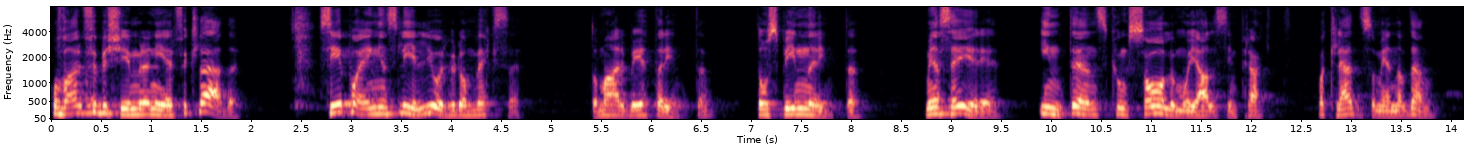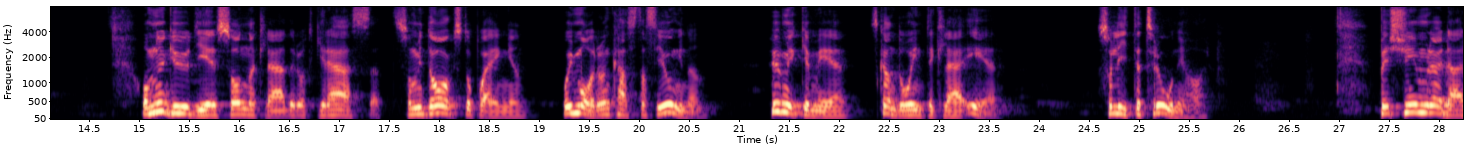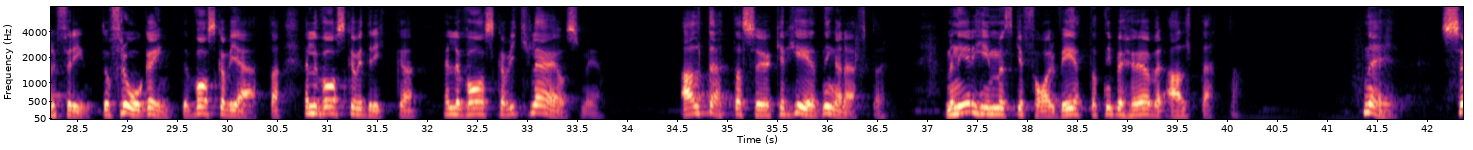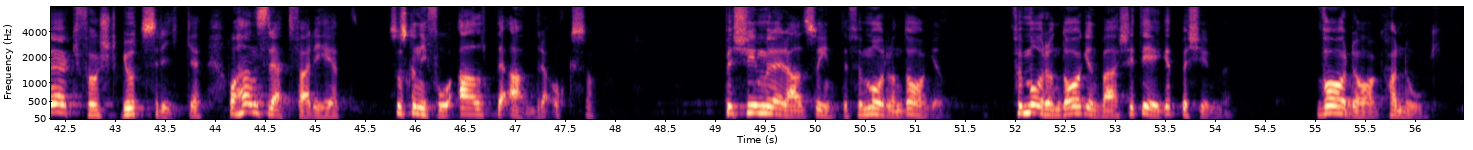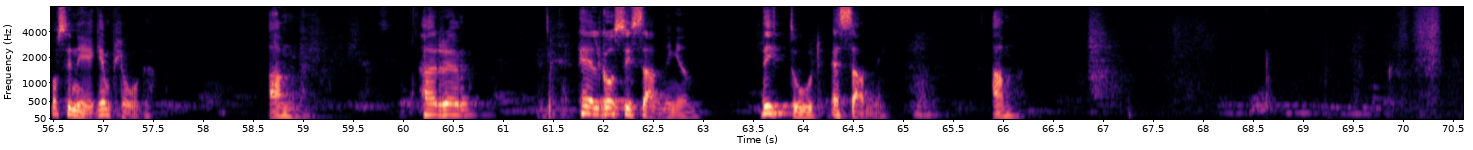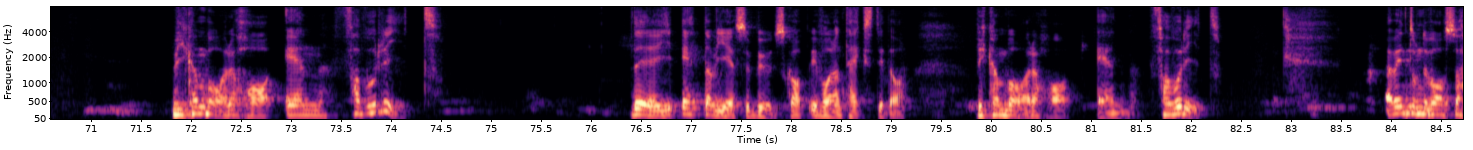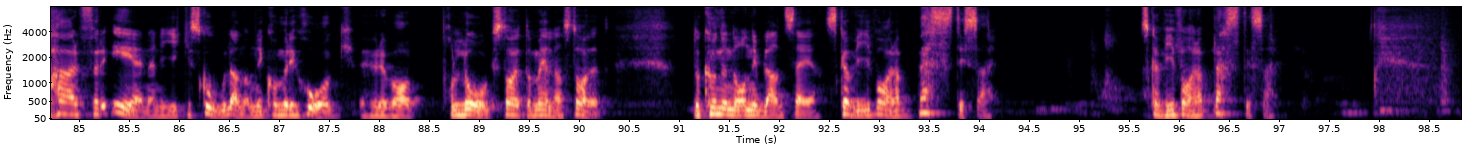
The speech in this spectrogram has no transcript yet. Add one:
Och varför bekymrar ni er för kläder? Se på ängens liljor hur de växer. De arbetar inte, de spinner inte. Men jag säger er, inte ens kung Salomo i all sin prakt var klädd som en av dem. Om nu Gud ger sådana kläder åt gräset som idag står på ängen och imorgon kastas i ugnen, hur mycket mer ska han då inte klä er? Så lite tro ni har. Bekymra er därför inte och fråga inte vad ska vi äta eller vad ska vi dricka eller vad ska vi klä oss med? Allt detta söker hedningarna efter. Men er himmelske far vet att ni behöver allt detta. Nej, sök först Guds rike och hans rättfärdighet så ska ni få allt det andra också. Bekymra er alltså inte för morgondagen, för morgondagen bär sitt eget bekymmer. Var dag har nog av sin egen plåga. Amen. Herre, helga oss i sanningen. Ditt ord är sanning. Amen. Vi kan bara ha en favorit. Det är ett av Jesu budskap i vår text idag. Vi kan bara ha en favorit. Jag vet inte om det var så här för er när ni gick i skolan, om ni kommer ihåg hur det var på lågstadiet och mellanstadiet. Då kunde någon ibland säga, ska vi vara bästisar? Ska vi vara bästisar?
